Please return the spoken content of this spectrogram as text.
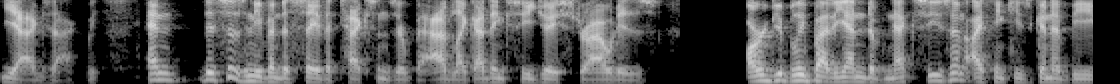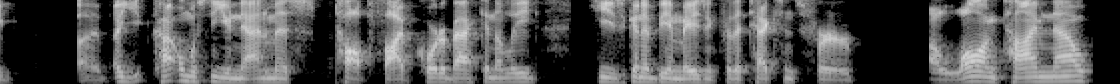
yeah, exactly. And this isn't even to say the Texans are bad. Like I think CJ Stroud is arguably by the end of next season, I think he's going to be a, a almost a unanimous top five quarterback in the league. He's going to be amazing for the Texans for a long time now.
